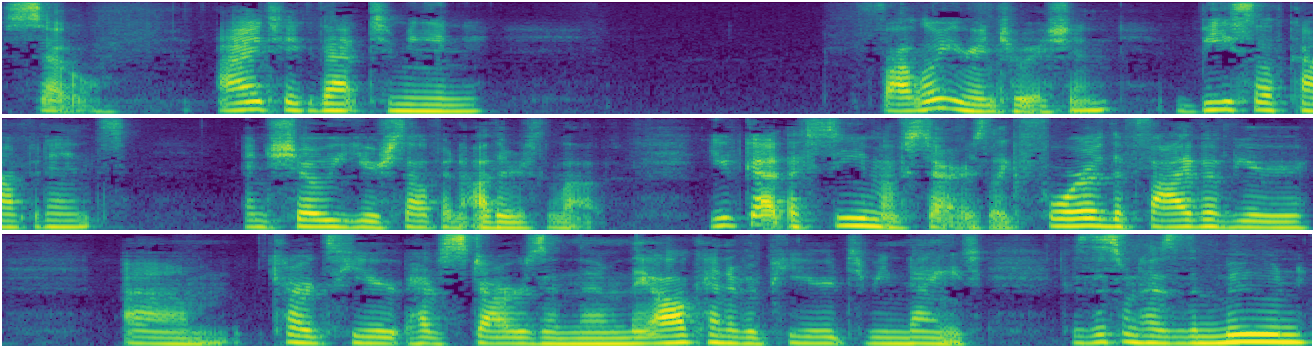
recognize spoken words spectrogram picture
So I take that to mean follow your intuition, be self confident, and show yourself and others love. You've got a theme of stars, like four of the five of your um, cards here have stars in them. They all kind of appear to be night because this one has the moon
